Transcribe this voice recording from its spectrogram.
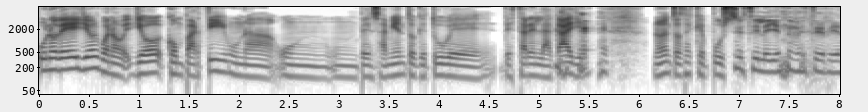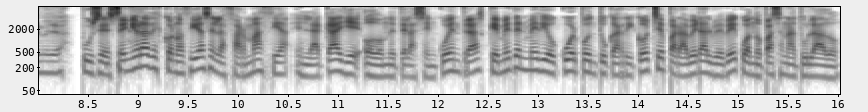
Uno de ellos, bueno, yo compartí una, un, pensamiento que tuve de estar en la calle, ¿no? Entonces que puse... Estoy leyendo, me estoy riendo ya. Puse, señoras desconocidas en la farmacia, en la calle o donde te las encuentras, que meten medio cuerpo en tu carricoche para ver al bebé cuando pasan a tu lado.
